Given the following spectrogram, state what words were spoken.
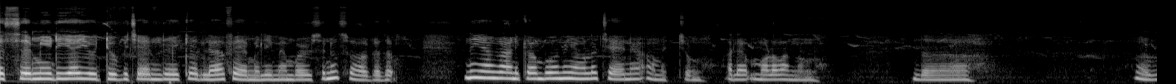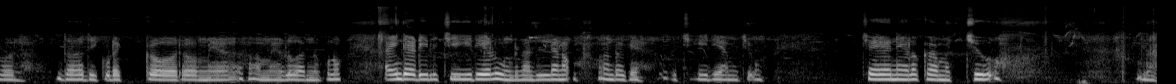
S A media YouTube ചാനലിലേക്ക് എല്ലാ ഫാമിലി മെമ്പേഴ്സിനും സ്വാഗതം. ഇന്ന് ഞാൻ കാണിക്കാൻ പോകുന്ന ഞങ്ങൾ ചേന അമച്ചൊന്നു അല്ല മുള വന്നു ഇതാ അതുപോലെ ഇതാ അതിൽ കൂടെ ഒക്കെ ഓരോ അമ്മ അമ്മകൾ വന്നിക്കണു അതിന്റെ ഇടയിൽ ചീരകളും ഉണ്ട് നല്ലോണം. ഉണ്ടൊക്കെ ചീര അമച്ചു ചേനകളൊക്കെ അമച്ചു ഇതാ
